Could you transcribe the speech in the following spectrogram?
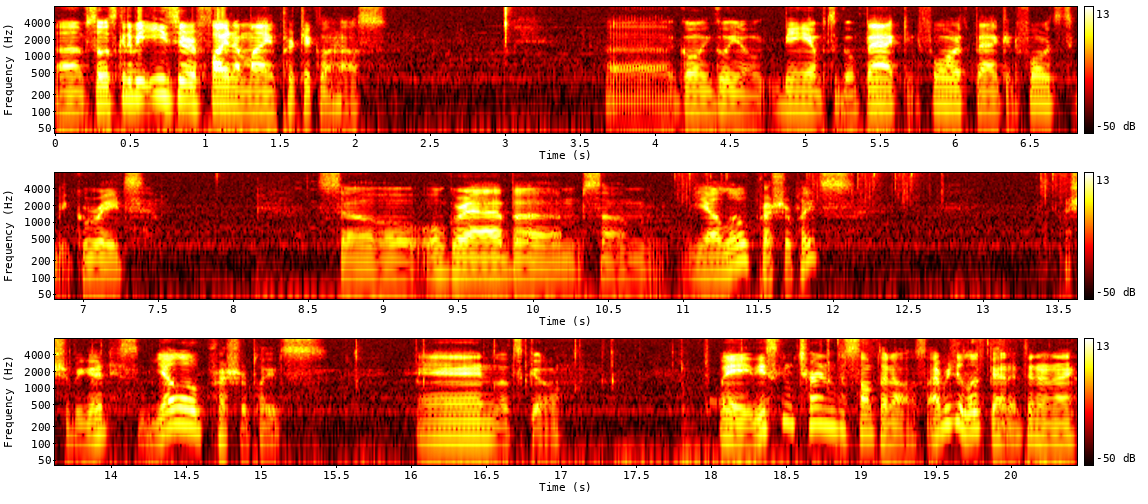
Um, so it's gonna be easier to fight at my particular house. Uh, going, go, you know, being able to go back and forth, back and forth, it's gonna be great. So we'll grab um, some yellow pressure plates. That should be good. Some yellow pressure plates. And let's go. Wait, these can turn into something else. I already looked at it, didn't I?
